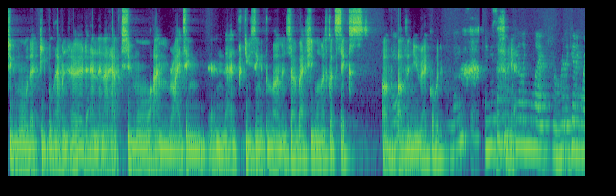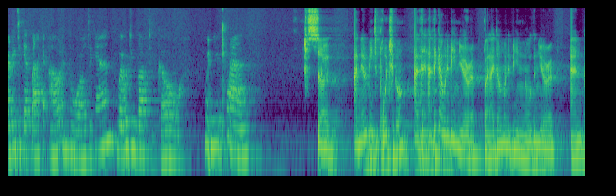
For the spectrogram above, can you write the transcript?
two more that people haven't heard, and then I have two more I'm writing and, and producing at the moment. So I've actually almost got six of, of the new record. Amazing. And you said So, you're yeah. feeling like you're really getting ready to get back out in the world again. Where would you love to go when you can? So I've never been to Portugal. I, th- I think I want to be in Europe, but I don't want to be in Northern Europe. And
